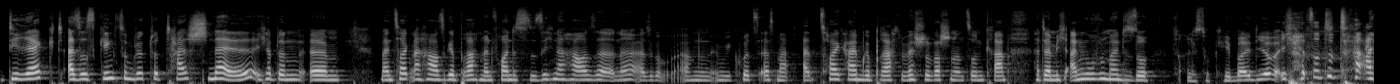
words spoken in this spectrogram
direkt, also es ging zum Glück total schnell. Ich habe dann ähm, mein Zeug nach Hause gebracht, mein Freund ist zu sich nach Hause, ne? Also haben dann irgendwie kurz erstmal Zeug heimgebracht, Wäsche waschen und so ein Kram. Hat er mich angerufen und meinte so, ist alles okay bei dir? Weil ich halt so total,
